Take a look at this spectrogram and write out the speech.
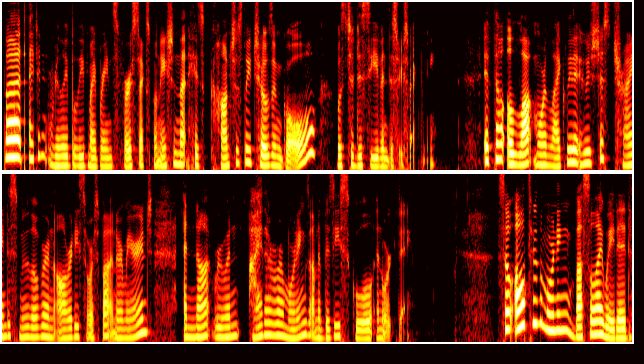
But I didn't really believe my brain's first explanation that his consciously chosen goal was to deceive and disrespect me. It felt a lot more likely that he was just trying to smooth over an already sore spot in our marriage and not ruin either of our mornings on a busy school and work day. So, all through the morning bustle, I waited,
